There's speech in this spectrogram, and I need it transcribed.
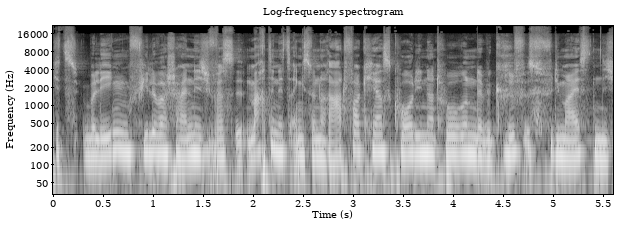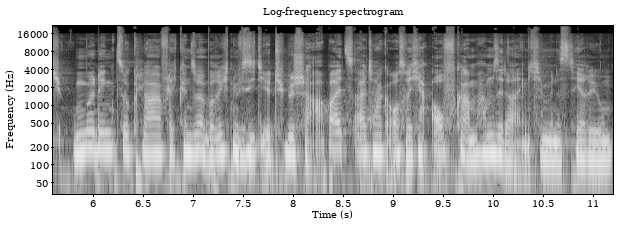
Jetzt überlegen viele wahrscheinlich, was macht denn jetzt eigentlich so eine Radverkehrskoordinatorin? Der Begriff ist für die meisten nicht unbedingt so klar. Vielleicht können Sie mal berichten, wie sieht Ihr typischer Arbeitsalltag aus? Welche Aufgaben haben Sie da eigentlich im Ministerium?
